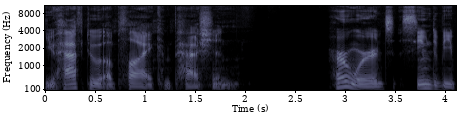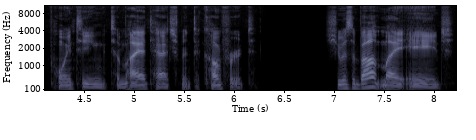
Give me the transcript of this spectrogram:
You have to apply compassion. Her words seemed to be pointing to my attachment to comfort. She was about my age,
